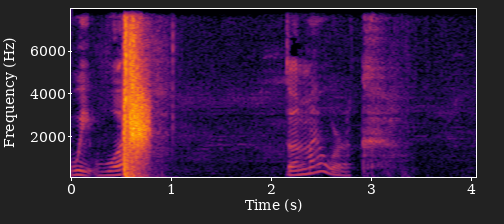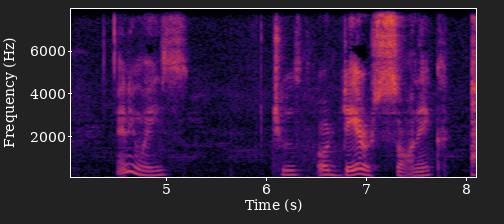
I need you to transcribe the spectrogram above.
Wait, what? Done my work. Anyways, truth or dare, Sonic?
